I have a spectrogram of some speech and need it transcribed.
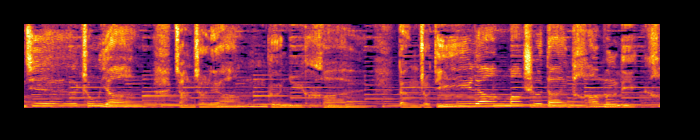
街中央站着两个女孩，等着第一辆马车带她们离开。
